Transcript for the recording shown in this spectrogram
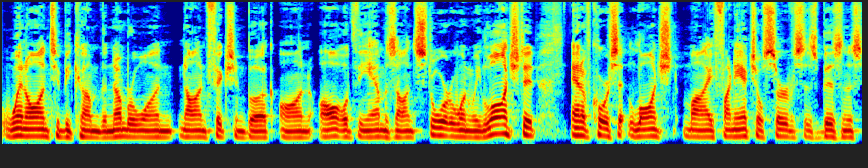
went on to become the number one nonfiction book on all of the Amazon store when we launched it. And of course, it launched my financial services business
